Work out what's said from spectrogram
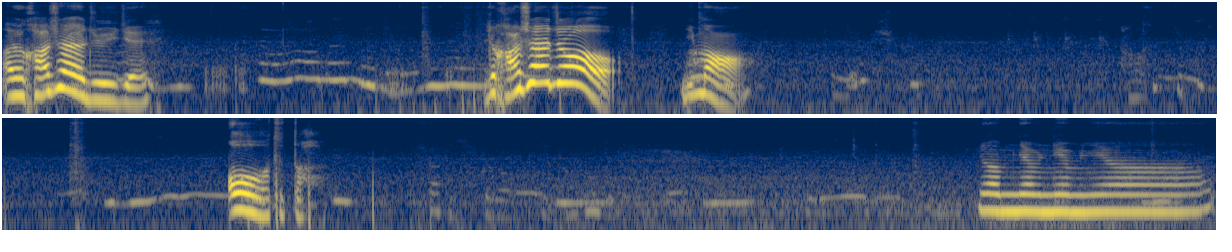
아, 가셔야죠, 이제. 이제 가셔야죠! 니마. 어, 됐다. 냠냠냠냠.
